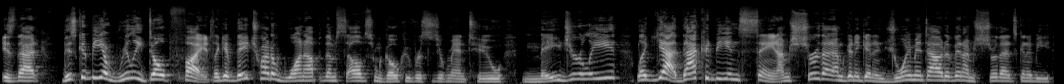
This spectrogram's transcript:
is that this could be a really dope fight. Like, if they try to one up themselves from Goku vs. Superman 2 majorly, like, yeah, that could be insane. I'm sure that I'm to get enjoyment out of it. I'm sure that it's to be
